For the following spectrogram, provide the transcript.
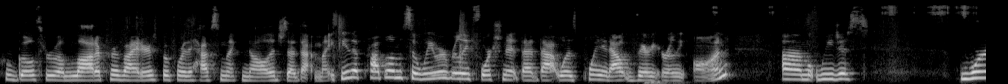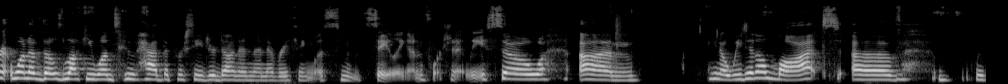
who go through a lot of providers before they have some like knowledge that that might be the problem. So we were really fortunate that that was pointed out very early on. Um, we just weren't one of those lucky ones who had the procedure done and then everything was smooth sailing, unfortunately. So, um, you know, we did a lot of we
